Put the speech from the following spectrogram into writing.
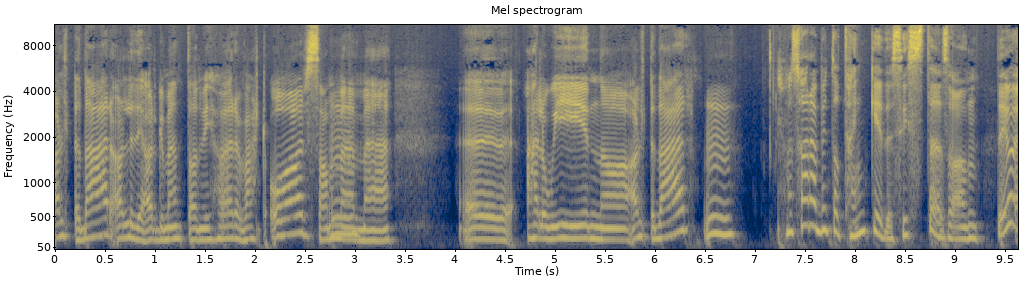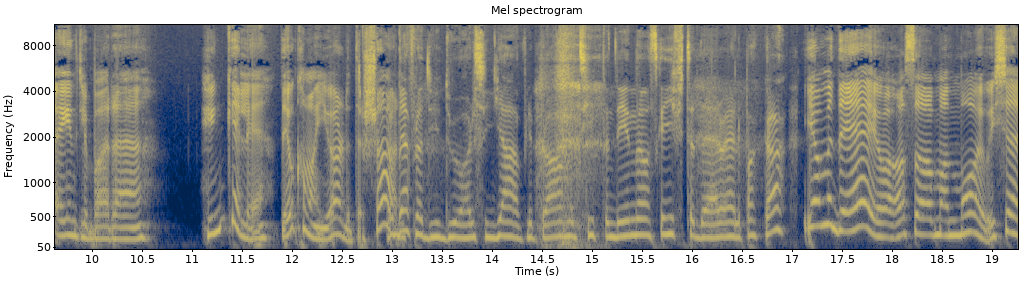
Alt det der. Alle de argumentene vi hører hvert år. Samme med uh, halloween og alt det der. Mm. Men så har jeg begynt å tenke i det siste sånn Det er jo egentlig bare hyggelig. Det er jo hva man gjør det til sjøl. Ja, det er fordi du har det så jævlig bra med typen din og skal gifte dere og hele pakka. Ja, men det er jo, altså, man må jo ikke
